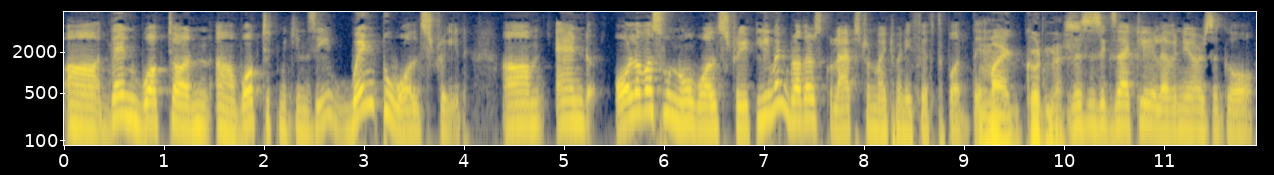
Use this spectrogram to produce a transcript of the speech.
Uh, then worked on uh, worked at McKinsey. Went to Wall Street. Um, and all of us who know Wall Street, Lehman Brothers collapsed on my 25th birthday. My goodness. This is exactly 11 years ago.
